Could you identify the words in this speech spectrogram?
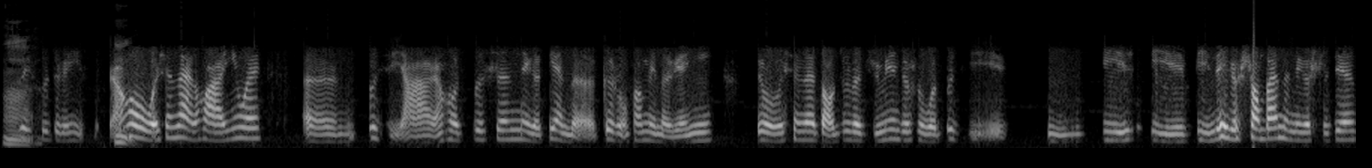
啊，类似这个意思。然后我现在的话，因为嗯、自己啊，然后自身那个店的各种方面的原因，就现在导致的局面就是我自己嗯比比比那个上班的那个时间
